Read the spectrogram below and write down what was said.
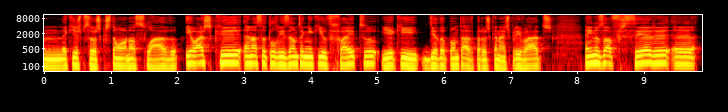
um, aqui as pessoas que estão ao nosso lado, eu acho que a nossa televisão tem aqui o defeito, e aqui dedo apontado para os canais privados, em nos oferecer uh,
